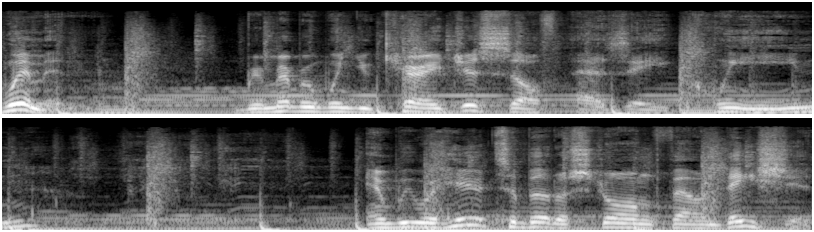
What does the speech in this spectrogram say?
Women, remember when you carried yourself as a queen? And we were here to build a strong foundation,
